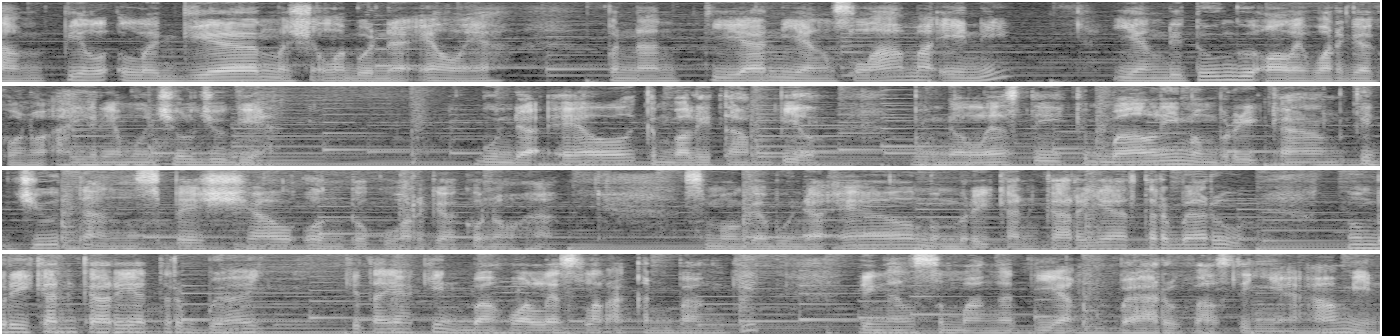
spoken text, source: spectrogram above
Tampil elegan Masya Allah Bunda El ya. Penantian yang selama ini yang ditunggu oleh warga Kono akhirnya muncul juga. Bunda El kembali tampil Bunda Lesti kembali memberikan kejutan spesial untuk warga Konoha Semoga Bunda El memberikan karya terbaru, memberikan karya terbaik. Kita yakin bahwa Leslar akan bangkit dengan semangat yang baru pastinya. Amin.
